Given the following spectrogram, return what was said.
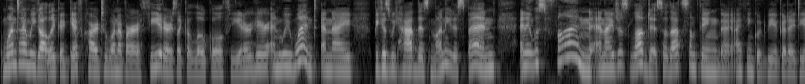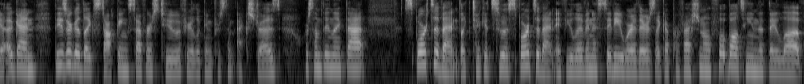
one time we got like a gift card to one of our theaters, like a local theater here, and we went and I because we had this money to spend and it was fun and I just loved it. So that's something that I think would be a good idea. Again, these are good like stocking stuffers too if you're looking for some extras or something like that sports event, like tickets to a sports event. If you live in a city where there's like a professional football team that they love,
